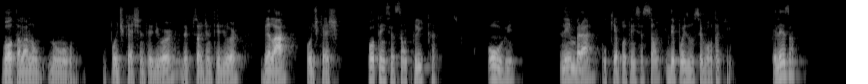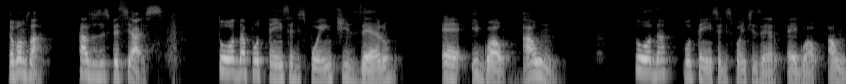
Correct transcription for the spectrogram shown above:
volta lá no, no podcast anterior, no episódio anterior, vê lá podcast potenciação, clica, ouve, lembrar o que é potenciação e depois você volta aqui. Beleza? Então vamos lá. Casos especiais. Toda potência de expoente zero é igual a 1. Toda potência de expoente zero é igual a 1.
